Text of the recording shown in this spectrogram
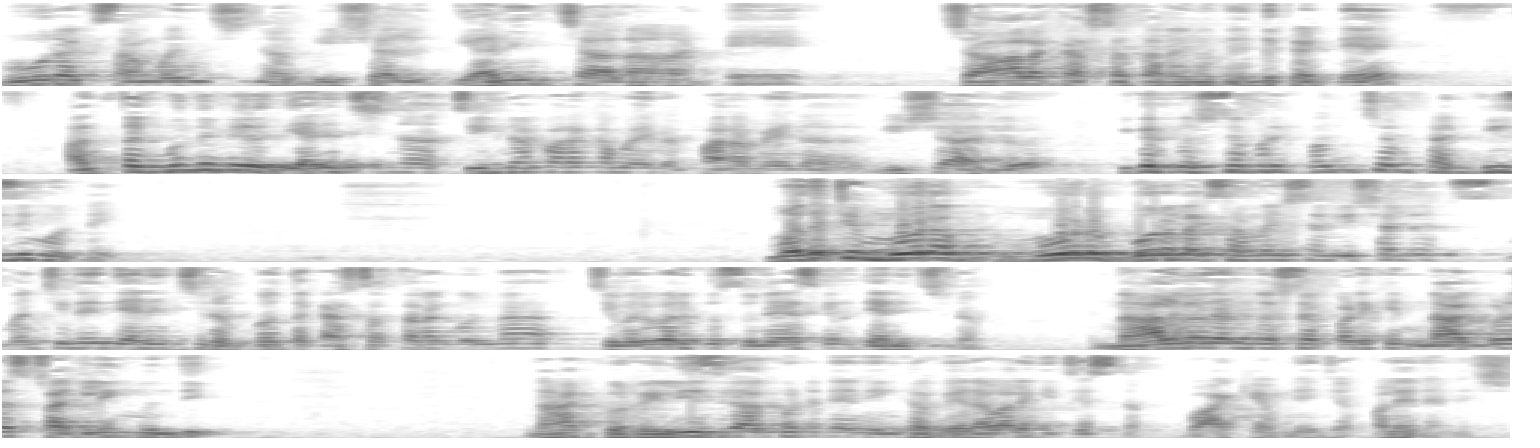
బూరకు సంబంధించిన విషయాలు ధ్యానించాలా అంటే చాలా కష్టతరంగా ఉంది. ఎందుకంటే అంతకుముందు మీరు ధ్యానించిన చిహ్నపరకమైన పరమైన విషయాలు ఇక్కడికి వచ్చినప్పటికి కొంచెం కన్ఫ్యూజింగ్ ఉంటాయి. మొదటి మూర మూడు బూరలకు సంబంధించిన విషయాలు మంచిగానే ధ్యానించినాం. కొంత కష్టతరంగా ఉన్నా చివరి వరకు సునాయాసంగా ధ్యానించినాం. నాలుగో దానికి వచ్చినప్పటికీ నాకు కూడా స్ట్రగ్లింగ్ ఉంది. నాకు రిలీజ్ కాకుండా నేను ఇంకా వేరే వాళ్ళకి ఇచ్చేస్తాను. వాక్యం నేను చెప్పలేను అనేసి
